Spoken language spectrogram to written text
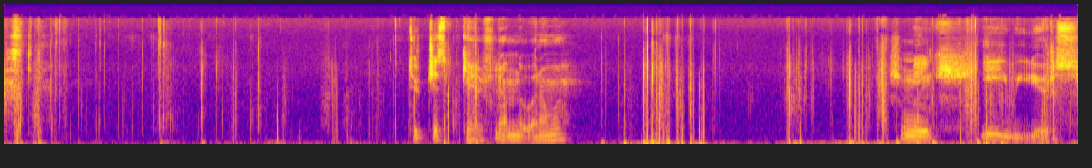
eskiden. Türkçe spiker falan da var ama. Şimdilik iyi gibi gidiyoruz.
